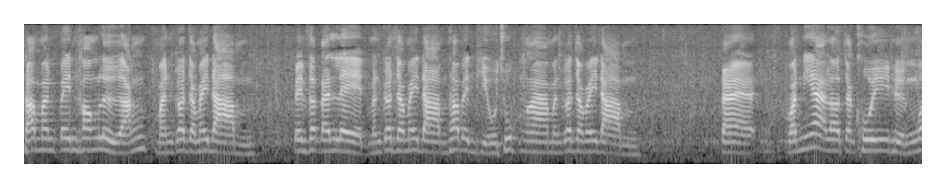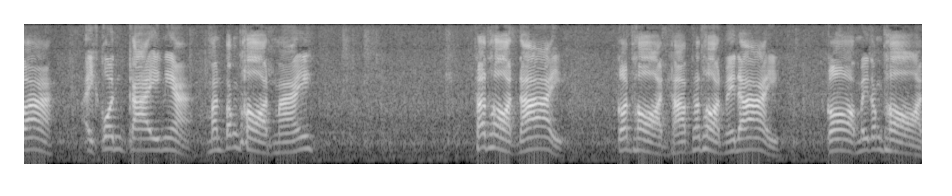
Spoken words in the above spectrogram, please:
ถ้ามันเป็นทองเหลืองมันก็จะไม่ดำ เป็นสแตนเลสมันก็จะไม่ดำถ้าเป็นผิวชุบมามันก็จะไม่ดำแต่วันนี้เราจะคุยถึงว่า ไอ้กลไกเนี่ยมันต้องถอดไหม ถ้าถอดได้ ก็ถอดครับ ถ้าถอดไม่ได้ ก็ไม่ต้องถอด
